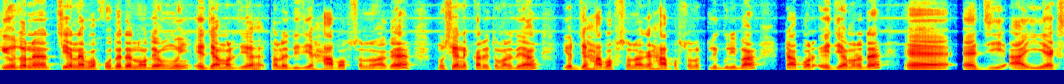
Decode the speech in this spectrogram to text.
কেউ জনে চিয়া নেব সদায় নদেও মুই। এই যে আমার যে তলেদি যে হাব অপশন আগে, মুই চিয়ানে কারি তোমার দেয়াং। ইয়ত যে হাব অপশন আগে হাব অপশন ক্লিক করিবা তারপর এই যে আমার এ জি, আই এক্স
